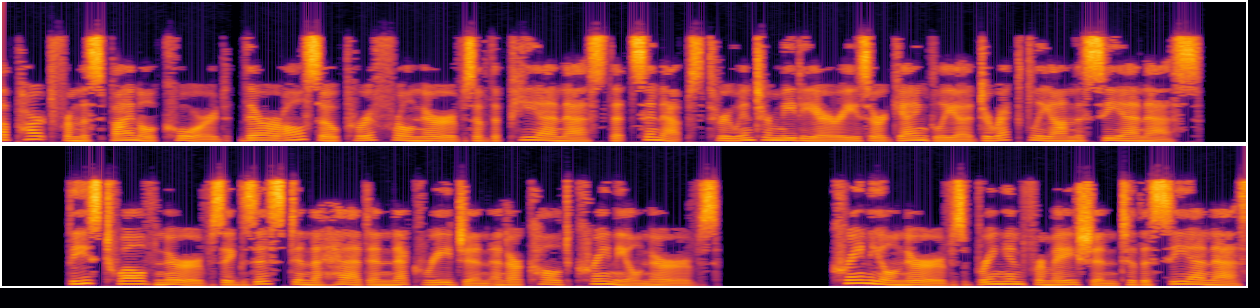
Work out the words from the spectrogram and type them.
Apart from the spinal cord, there are also peripheral nerves of the PNS that synapse through intermediaries or ganglia directly on the CNS. These 12 nerves exist in the head and neck region and are called cranial nerves. Cranial nerves bring information to the CNS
